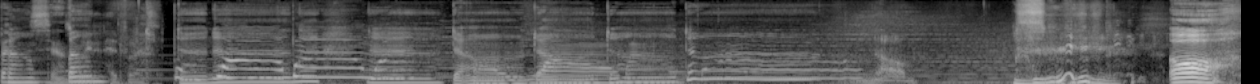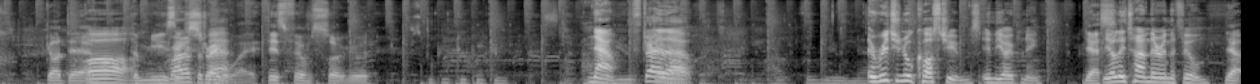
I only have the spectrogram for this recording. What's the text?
bum. Bum, Sounds bum, weird in headphones. dun, dun, dun, dun, dun, dun, dun. Oh, God damn. oh, The music right off the straight away. This film's so good. Now, straight out. Original costumes in the opening. Yes. The only time they're in the film. yeah.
